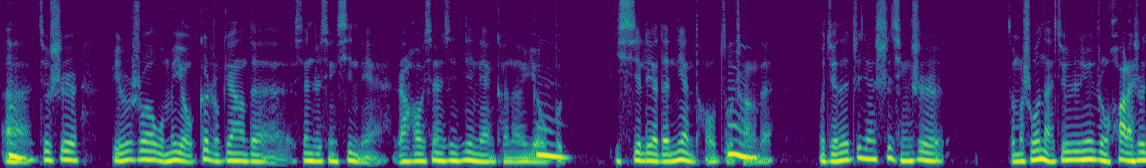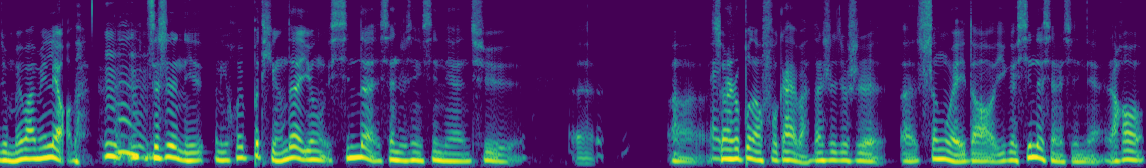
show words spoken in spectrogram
嗯，就是比如说我们有各种各样的限制性信念，然后限制性信念可能有不、嗯一系列的念头组成的。我觉得这件事情是怎么说呢？就是用一种话来说，就没完没了的。嗯嗯，就是你你会不停的用新的限制性信念去，呃呃，虽然说不能覆盖吧，但是就是呃升维到一个新的限制信念，然后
